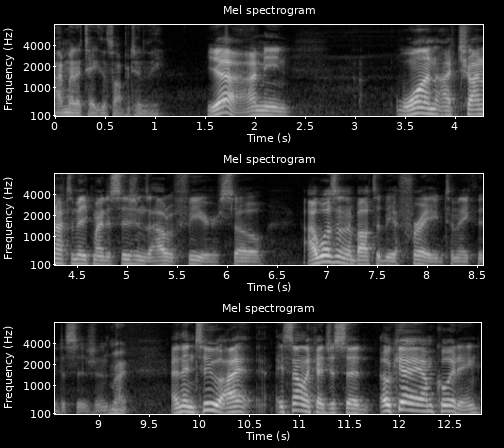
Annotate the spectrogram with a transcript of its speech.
"I'm going to take this opportunity." Yeah, I mean, one, I try not to make my decisions out of fear, so I wasn't about to be afraid to make the decision. Right. And then two, I it's not like I just said, "Okay, I'm quitting."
